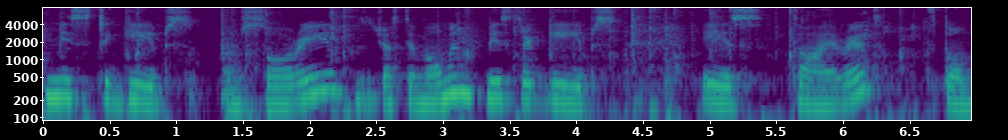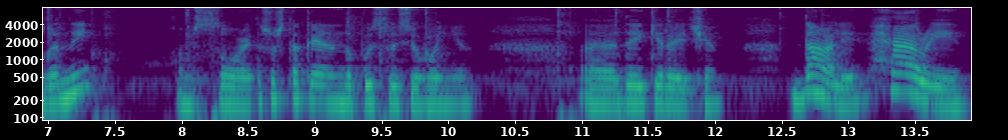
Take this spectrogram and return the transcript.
Mr. Gibbs, I'm sorry, just a moment. Mr. Gibbs is tired, втомлений. I'm sorry. Та що ж таке я не дописую сьогодні е, деякі речі. Далі, Harry.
